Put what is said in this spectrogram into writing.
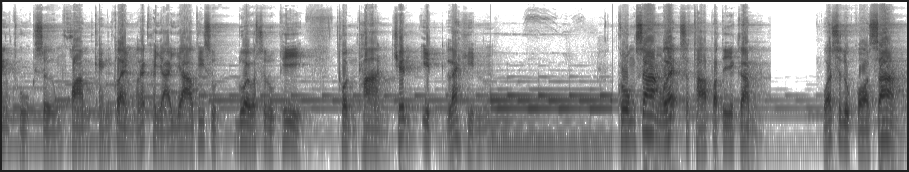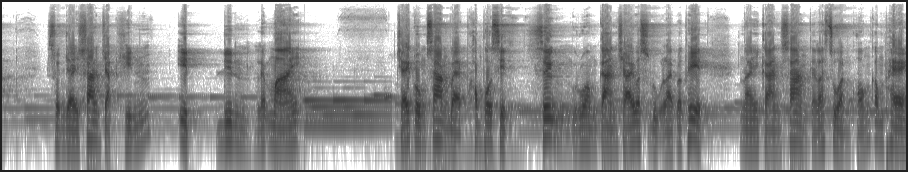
งถูกเสริมความแข็งแกร่งและขยายยาวที่สุดด้วยวัสดุที่ทนทาน เช่นอิฐและหิน โครงสร้างและสถาปัตยกรรม วัสดุก่อสร้าง ส่วนใหญ่สร้างจากหิน อิฐ ดินและไม้ ใช้โครงสร้างแบบคอมโพสิตซึ่งรวมการใช้วัสดุหลายประเภทในการสร้างแต่ละส่วนของกำแพง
